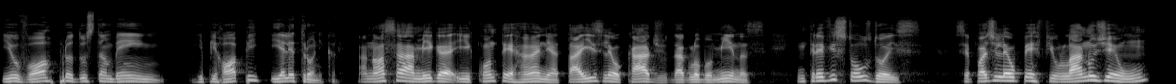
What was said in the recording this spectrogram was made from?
e o VOR produz também hip hop e eletrônica. A nossa amiga e conterrânea Thaís Leocádio, da Globo Minas, entrevistou os dois. Você pode ler o perfil lá no G1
